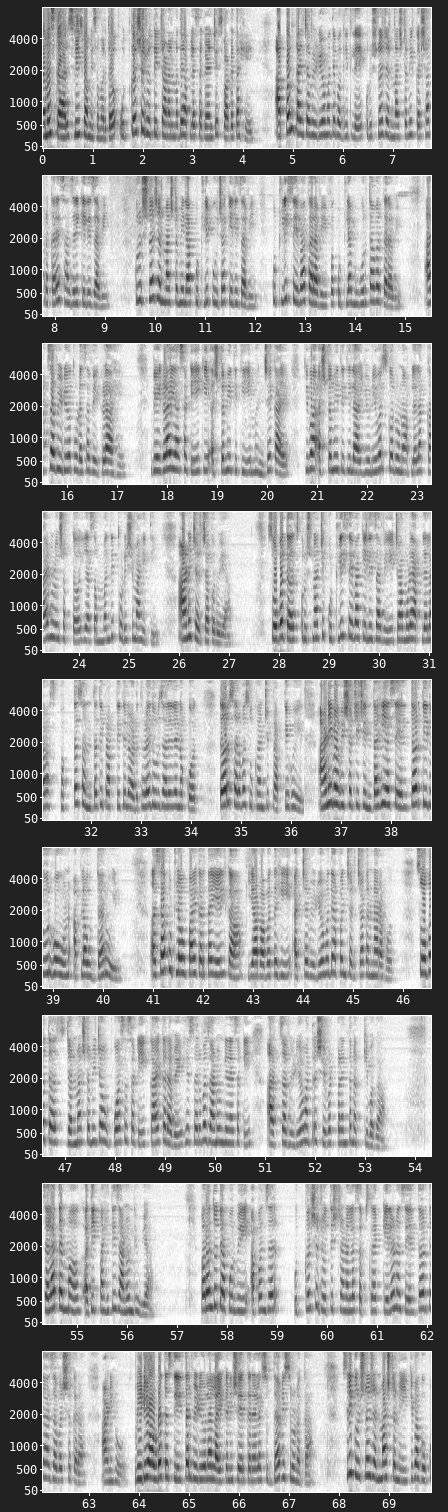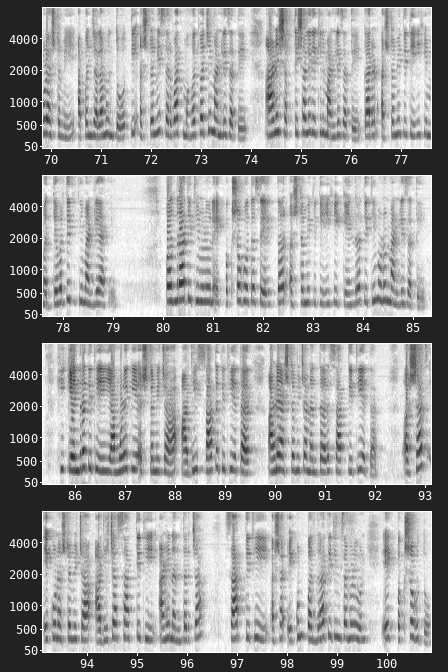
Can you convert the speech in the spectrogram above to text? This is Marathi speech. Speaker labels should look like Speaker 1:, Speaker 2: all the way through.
Speaker 1: नमस्कार श्री स्वामी समर्थ. उत्कर्ष ज्योतिष चॅनलमध्ये आपल्या सगळ्यांचे स्वागत आहे. आपण कालच्या व्हिडिओमध्ये बघितले कृष्ण जन्माष्टमी कशा प्रकारे साजरी केली जावी? कृष्ण जन्माष्टमीला कुठली पूजा केली जावी? कुठली सेवा करावी व कुठल्या मुहूर्तावर करावी? आजचा व्हिडिओ थोडासा वेगळा आहे. वेगळा यासाठी की अष्टमी तिथी म्हणजे काय किंवा अष्टमी तिथीला युनिवर्स करून आपल्याला काय मिळू शकतं या संबंधित थोडीशी माहिती आणि चर्चा करूया. सोबतच कृष्णाची कुठली सेवा केली जावी ज्यामुळे आपल्याला फक्त संतती प्राप्तीतील अडथळे दूर झालेले नकोत तर सर्व सुखांची प्राप्ती होईल. आणि भविष्याची चिंताही असेल तर ती दूर होऊन आपला उद्धार होईल. असा कुठला उपाय करता येईल का? याबाबतही आजच्या व्हिडिओमध्ये आपण चर्चा करणार आहोत. सोबतच जन्माष्टमीच्या उपवासासाठी काय करावे हे सर्व जाणून घेण्यासाठी आजचा व्हिडिओ मात्र शेवटपर्यंत नक्की बघा. चला तर मग अधिक माहिती जाणून घेऊया. परंतु त्यापूर्वी आपण जर उत्कर्ष ज्योतिष चॅनलला सबस्क्राईब केलं नसेल तर ते आज अवश्य करा. आणि हो व्हिडिओ आवडत असतील तर व्हिडिओला लाईक आणि शेअर करायला सुद्धा विसरू नका. श्रीकृष्ण जन्माष्टमी किंवा गोकुळाष्टमी आपण ज्याला म्हणतो ती अष्टमी सर्वात महत्त्वाची मानली जाते आणि शक्तिशाली देखील मानली जाते कारण अष्टमी तिथी ही मध्यवर्ती तिथी मानली आहे. पंधरा तिथी मिळून एक पक्ष होत असेल तर अष्टमी तिथी ही केंद्र तिथी म्हणून मानली जाते. ही केंद्र तिथी यामुळे की अष्टमीच्या आधी सात तिथी येतात आणि अष्टमीच्या नंतर सात तिथी येतात. अशाच एकूण अष्टमीच्या आधीच्या सात तिथी आणि नंतरच्या सात तिथी अशा एकूण पंधरा तिथींचा मिळून एक पक्ष होतो.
